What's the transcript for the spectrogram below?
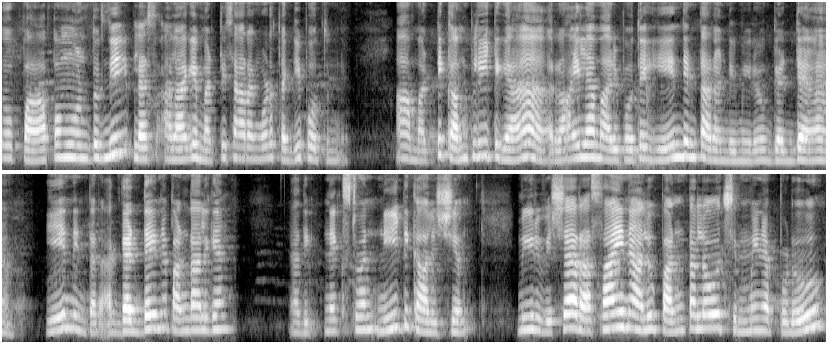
సో పాపం ఉంటుంది ప్లస్ అలాగే మట్టి సారం కూడా తగ్గిపోతుంది. ఆ మట్టి కంప్లీట్గా రాయిలా మారిపోతే ఏం తింటారండి మీరు? గడ్డ. ఏం తింటారు? ఆ గడ్డైనా పండాలిగా? అది నెక్స్ట్ వన్ నీటి కాలుష్యం. మీరు విష రసాయనాలు పంటలో చిమ్మినప్పుడు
